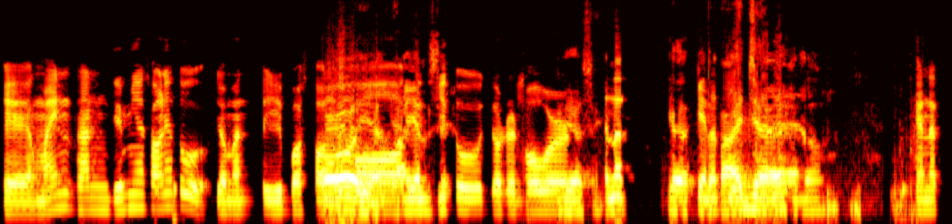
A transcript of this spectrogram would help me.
Ya, yang main run gamenya soalnya tuh zaman si Boston Oh, iya, Lions ya. gitu, Jordan Howard, Iya sih. Kenneth Ya, Kenneth aja. Kenneth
